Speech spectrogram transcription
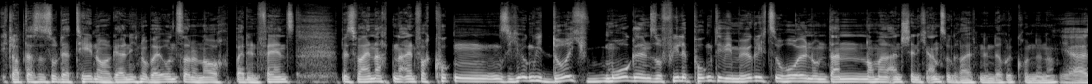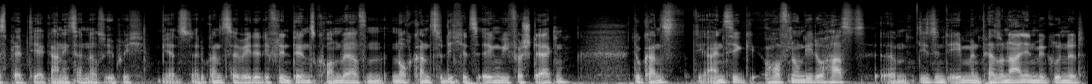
Ich glaube, das ist so der Tenor, gell? nicht nur bei uns, sondern auch bei den Fans. Bis Weihnachten einfach gucken, sich irgendwie durchmogeln, so viele Punkte wie möglich zu holen, um dann nochmal anständig anzugreifen in der Rückrunde. Ne? Ja, es bleibt dir ja gar nichts anderes übrig jetzt. Du kannst ja weder die Flinte ins Korn werfen, noch kannst du dich jetzt irgendwie verstärken. Du kannst, die einzige Hoffnung, die du hast, ähm, die sind eben in Personalien begründet.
